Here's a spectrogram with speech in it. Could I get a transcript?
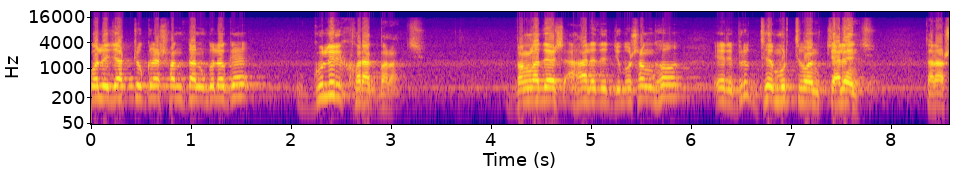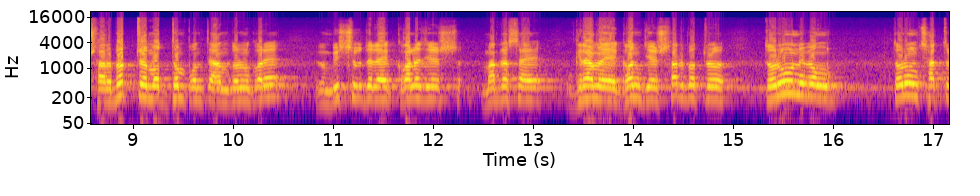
কলিজার টুকরা সন্তানগুলোকে গুলির খোরাক বানাচ্ছে। বাংলাদেশ আহলেদের যুব সংঘ এর বিরুদ্ধে মূর্তিমান চ্যালেঞ্জ। তারা সর্বত্র মধ্যমপন্থী আন্দোলন করে এবং বিশ্ববিদ্যালয়ে, কলেজে মাদ্রাসায়, গ্রামে, গঞ্জে সর্বত্র তরুণ এবং তরুণ ছাত্র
